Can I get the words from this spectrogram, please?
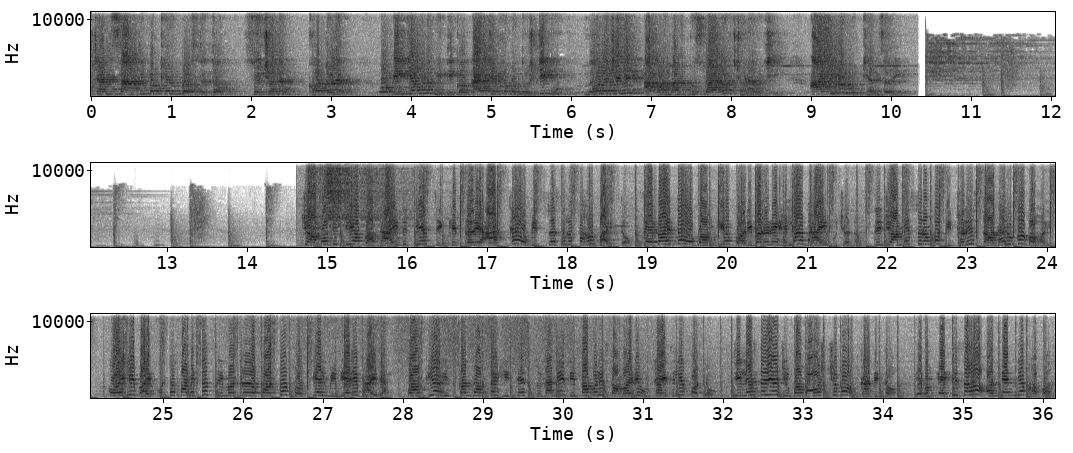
ଅନୁଷ୍ଠାନ ଶାନ୍ତି ପକ୍ଷରୁ ପ୍ରସ୍ତୁତ ସୂଚନା ଘଟଣା ଓ ବିଜ୍ଞାପନ ଭିତ୍ତିକ କାର୍ଯ୍ୟକ୍ରମ ଦୃଷ୍ଟିକୁ ମୋର ଚ୍ୟାନେଲ ଆପଣମାନଙ୍କୁ ସ୍ୱାଗତ ଜଣାଉଛି ଆଜିର ମୁଖ୍ୟାଂଶରେ যম দ্বিতীয় বা ভাই দ্বিতীয় শ্রীক্ষেত্রে আস্থা ও বিশ্বাসের সহ পালিত সেবায়ত ও বঙ্গীয় পরিবারের হেলা ভাই পূজন শ্রী যমেশ্বর পীঠরে শ্রদ্ধালুক গহলি কৈলি বৈকুণ্ঠ সমেত শ্রীমন্দিরর ফটো সোশিয়াল মিডিয়ায় ভাইরাল বঙ্গীয় ইস্কন ভক্ত হিতেশ সুনানি দীপাবলি সময়ের উঠাইলে ফটো জেলাস্তরীয় যুব মহোৎসব উদ্ঘাটিত এবং এটিসহ অন্যান্য খবর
